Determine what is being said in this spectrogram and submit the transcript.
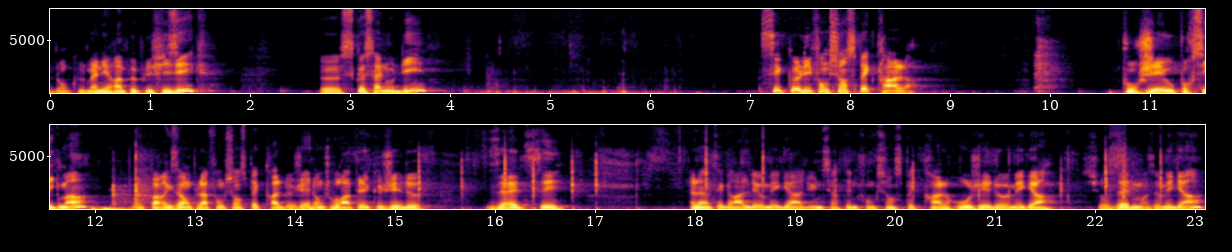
donc de manière un peu plus physique, euh, ce que ça nous dit, c'est que les fonctions spectrales pour G ou pour sigma, donc par exemple la fonction spectrale de G, donc je vous rappelle que G de Z c'est l'intégrale des oméga d'une certaine fonction spectrale rho g de oméga sur z moins oméga,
